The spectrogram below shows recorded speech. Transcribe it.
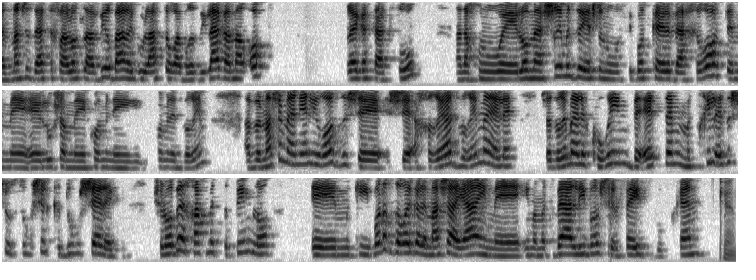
הזמן שזה היה צריך לעלות לאוויר, בא הרגולטור הברזילאי ואמר, הופ, רגע, תעצרו, אנחנו לא מאשרים את זה, יש לנו סיבות כאלה ואחרות, הם העלו שם כל מיני, כל מיני דברים, אבל מה שמעניין לראות זה ש, שאחרי הדברים האלה, שהדברים האלה קורים, בעצם מתחיל איזשהו סוג של כדור שלג, שלא בהכרח מצפים לו, אמ, כי בוא נחזור רגע למה שהיה עם, אה, עם המטבע הליברה של פייסבוק, כן? כן.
